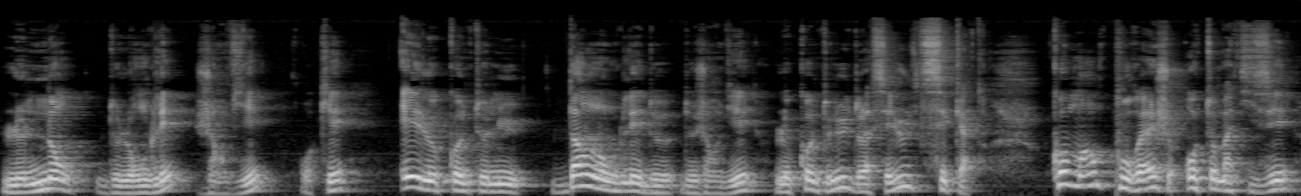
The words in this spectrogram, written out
le nom de l'onglet janvier, et le contenu dans l'onglet de, janvier, le contenu de la cellule C4. Comment pourrais-je automatiser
